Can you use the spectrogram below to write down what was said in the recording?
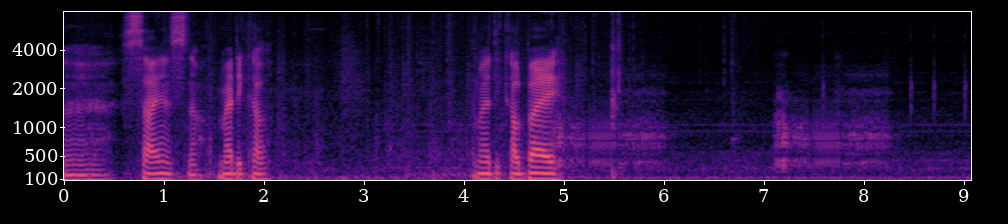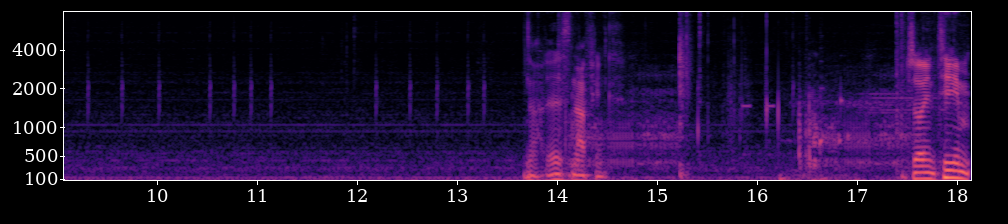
Uh, science, no. Medical. Medical bay. No, there's nothing. Join team.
